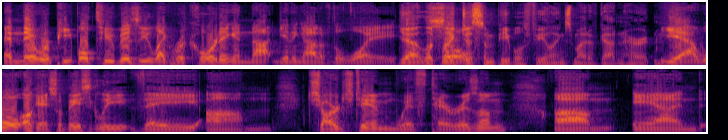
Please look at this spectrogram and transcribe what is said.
and there were people too busy like recording and not getting out of the way. Yeah, it looked So- like just some people's feelings might have gotten hurt. yeah, well, okay, so basically they um, charged him with terrorism, um, and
